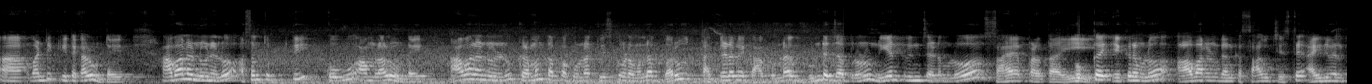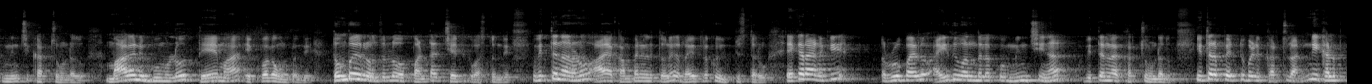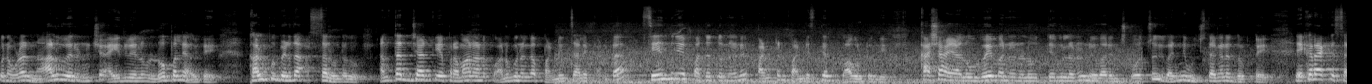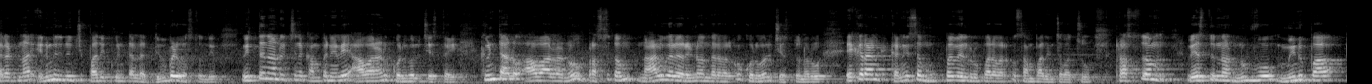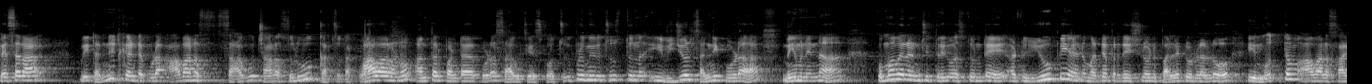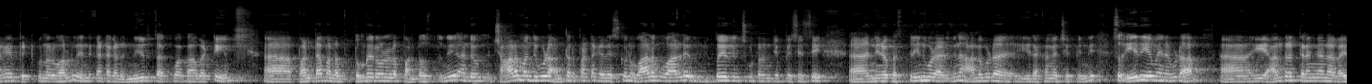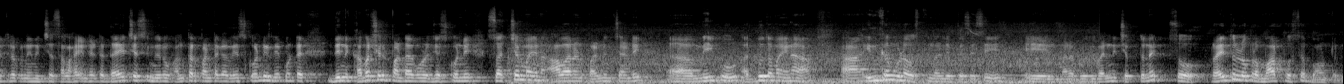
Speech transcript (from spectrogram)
వంటి కీటకాలు ఉంటాయి. ఆవాల నూనెలో అసంతృప్తి కొవ్వు ఆమ్లాలు ఉంటాయి. ఆవాల నూనెను క్రమం తప్పకుండా తీసుకోవడం వల్ల బరువు తగ్గడమే కాకుండా గుండె జబ్బులను నియంత్రించడంలో సహాయపడతాయి. ఒక్క ఎకరంలో ఆవాలను కనుక సాగు చేస్తే ఐదు వేలకు మించి ఖర్చు ఉండదు. మాగని భూముల్లో తేమ ఎక్కువగా ఉంటుంది. తొంభై రోజుల్లో పంట చేతికి వస్తుంది. విత్తనాలను ఆయా కంపెనీలతోనే రైతులకు ఇప్పిస్తారు. ఎకరానికి రూపాయలు ఐదు వందలకు మించిన విత్తనాల ఖర్చు ఉండదు. ఇతర పెట్టుబడి ఖర్చులు అన్నీ కలుపుకున్నా కూడా నాలుగు వేల నుంచి ఐదు వేల లోపలే అవుతాయి కలుపు బెడద అస్సలు ఉండదు. అంతర్జాతీయ ప్రమాణాలకు అనుగుణంగా పండించాలి కనుక సేంద్రియ పద్ధతుల్లోనే పంటను పండిస్తే బాగుంటుంది. కషాయాలు వేప నూనెలు తెగుళ్ళను నివారించుకోవచ్చు. ఇవన్నీ ఉచితంగానే దొరుకుతాయి. ఎకరాకి సగటున ఎనిమిది నుంచి పది క్వింటాల దిగుబడి వస్తుంది. విత్తనాలు ఇచ్చిన కంపెనీలే ఆవాలను కొనుగోలు చేస్తాయి. క్వింటాలు ఆవాలను ప్రస్తుతం నాలుగు వేల రెండు వందల వరకు కొనుగోలు చేస్తున్నారు. ఎకరానికి కనీసం ముప్పై వేల రూపాయల వరకు సంపాదించవచ్చు. ప్రస్తుతం వేస్తున్న నువ్వు మినుప పెసర వీటన్నిటికంటే కూడా ఆవాల సాగు చాలా సులువు ఖర్చు తక్కువ. ఆవాలను అంతర్ పంటగా కూడా సాగు చేసుకోవచ్చు. ఇప్పుడు మీరు చూస్తున్న ఈ విజువల్స్ అన్నీ కూడా మేము నిన్న కుంభమేళ నుంచి తిరిగి వస్తుంటే అటు యూపీ అండ్ మధ్యప్రదేశ్లోని పల్లెటూర్లలో ఈ మొత్తం ఆవాల సాగే పెట్టుకున్నారు వాళ్ళు. ఎందుకంటే అక్కడ నీరు తక్కువ కాబట్టి పంట మన తొంభై రోజుల్లో పంట వస్తుంది. అండ్ చాలామంది కూడా అంతర్ పంటగా వేసుకొని వాళ్ళకు వాళ్ళే ఉపయోగించుకుంటారని చెప్పేసి నేను ఒక స్త్రీని కూడా అడిగిన ఆమె కూడా ఈ రకంగా చెప్పింది. సో ఏది ఏమైనా కూడా ఈ ఆంధ్ర తెలంగాణ రైతులకు నేను ఇచ్చే సలహా ఏంటంటే దయచేసి మీరు అంతర్ పంటగా వేసుకోండి. లేకుంటే దీన్ని కమర్షియల్ పంట కూడా చేసుకోండి. స్వచ్ఛమైన ఆవాలను పండించండి. మీకు అద్భుతమైన ఇన్కమ్ కూడా వస్తుందని చెప్పేసి ఈ మనకు ఇవన్నీ చెప్తున్నాయి. సో రైతుల్లో మార్పు వస్తే బాగుంటుంది.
